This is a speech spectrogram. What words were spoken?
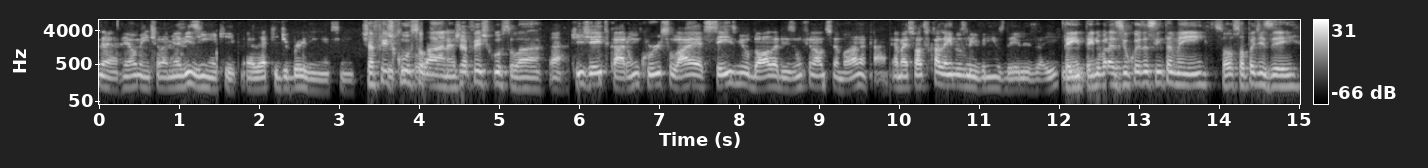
É, realmente, ela é minha vizinha aqui. Ela é aqui de Berlim, assim. Já fez curso lá, né? Já fez curso lá. Ah, que jeito, cara. Um curso lá é 6 mil dólares um final de semana, cara. É mais fácil ficar lendo os livrinhos deles aí. Tem, tem no Brasil coisa assim também, hein? Só, só pra dizer, hein?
